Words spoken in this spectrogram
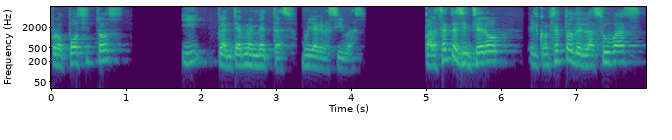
propósitos y plantearme metas muy agresivas. Para serte sincero, el concepto de las uvas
